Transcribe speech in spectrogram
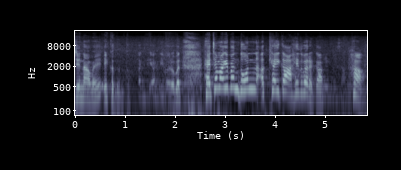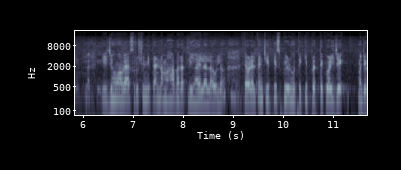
जे नाव आहे एकदंत. अगदी अगदी बरोबर. ह्याच्या मागे पण दोन आख्यायिका आहेत बरं का? हां नक्की. की जेव्हा व्यास ऋषींनी त्यांना महाभारत लिहायला लावलं त्यावेळेला त्यांची इतकी स्पीड होती की प्रत्येक वेळी जे म्हणजे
